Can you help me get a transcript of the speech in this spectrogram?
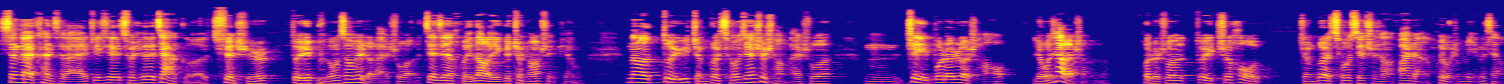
现在看起来，这些球鞋的价格确实对于普通消费者来说，渐渐回到了一个正常水平。那么，对于整个球鞋市场来说，嗯，这一波的热潮留下了什么呢？或者说，对之后整个球鞋市场的发展会有什么影响？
